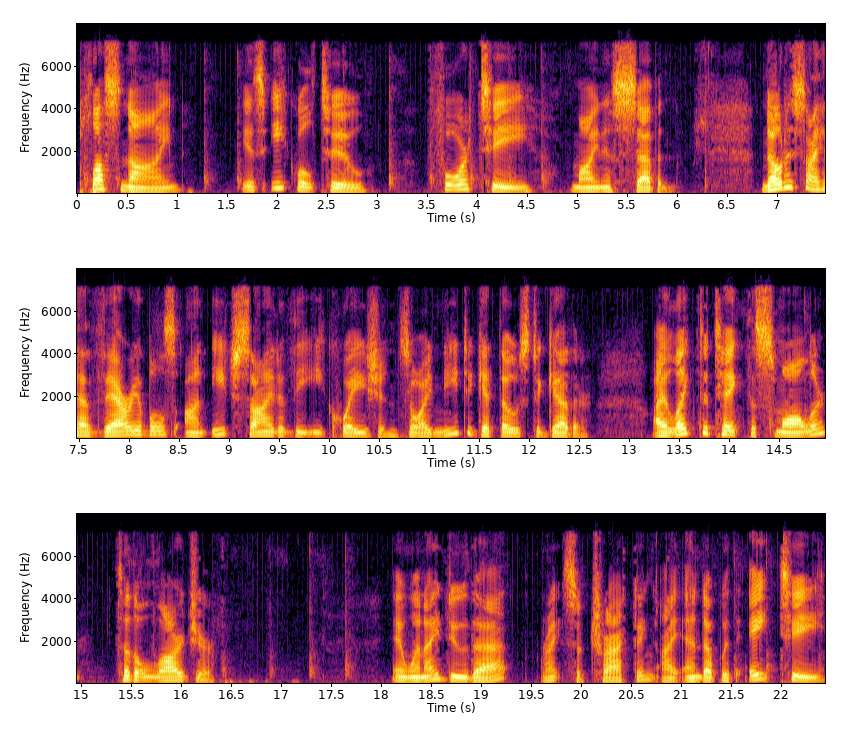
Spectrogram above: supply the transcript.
plus 9 is equal to 4t minus 7. Notice I have variables on each side of the equation, so I need to get those together. I like to take the smaller to the larger. And when I do that, right, subtracting, I end up with 8t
